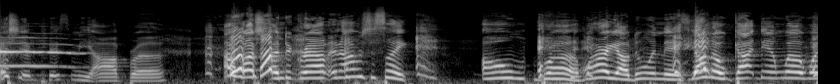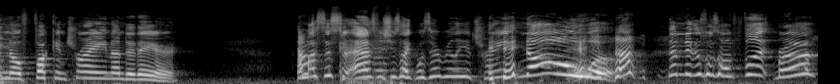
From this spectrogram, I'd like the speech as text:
that shit pissed me off, bruh. I watched Underground and I was just like, "Oh, bruh, why are y'all doing this? Y'all know goddamn well wasn't no fucking train under there." And my oh. sister asked me, she's like, "Was there really a train?" no, them niggas was on foot, bruh.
